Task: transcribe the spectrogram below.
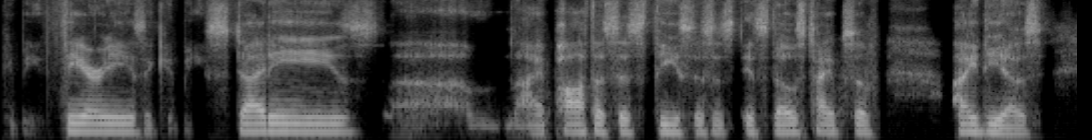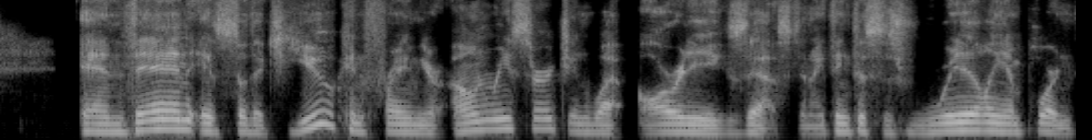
It could be theories, it could be studies, um, hypothesis, thesis, it's, it's those types of ideas. And then it's so that you can frame your own research in what already exists. And I think this is really important.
